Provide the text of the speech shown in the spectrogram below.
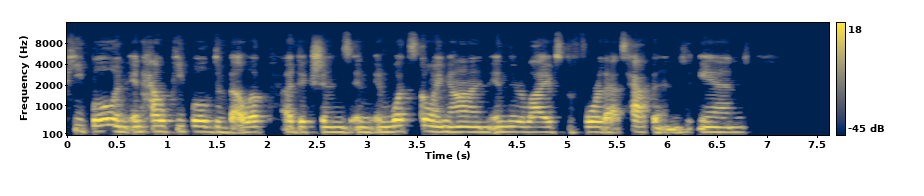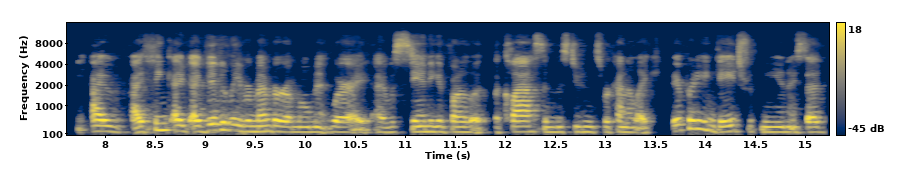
people and, and how people develop addictions and, and what's going on in their lives before that's happened. And I, I think I, I vividly remember a moment where I, I was standing in front of the, the class and the students were kind of like, they're pretty engaged with me. And I said,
